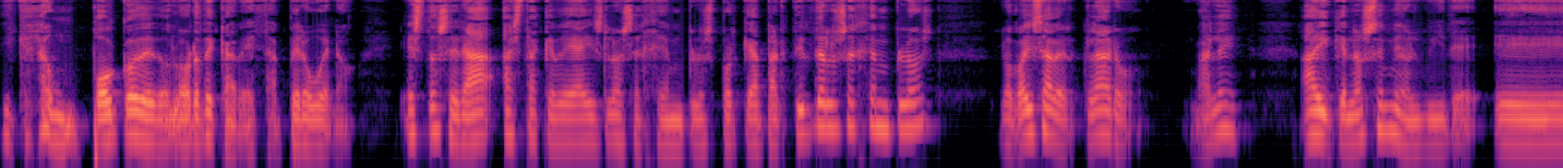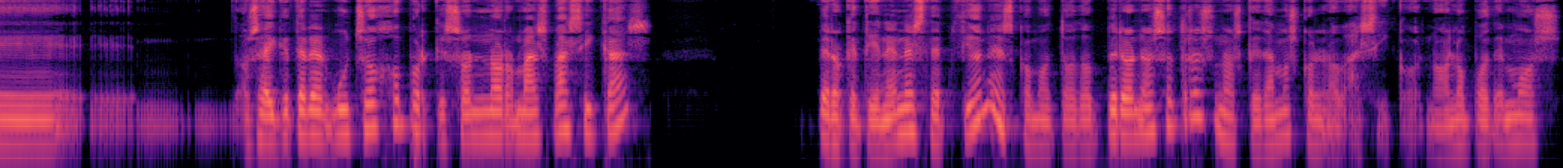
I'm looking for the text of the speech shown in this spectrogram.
y queda un poco de dolor de cabeza, pero bueno, esto será hasta que veáis los ejemplos, porque a partir de los ejemplos lo vais a ver claro, ¿vale? Ay, que no se me olvide. Eh, o sea, hay que tener mucho ojo porque son normas básicas, pero que tienen excepciones como todo. Pero nosotros nos quedamos con lo básico, no lo podemos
